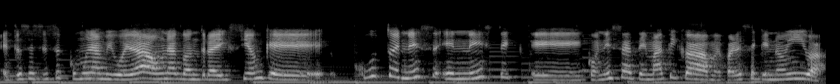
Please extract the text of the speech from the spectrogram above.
Entonces eso es como una ambigüedad, una contradicción que justo en ese, en ese, eh, con esa temática me parece que no iba,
